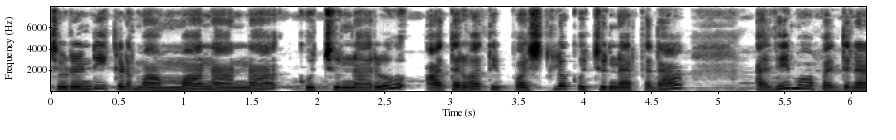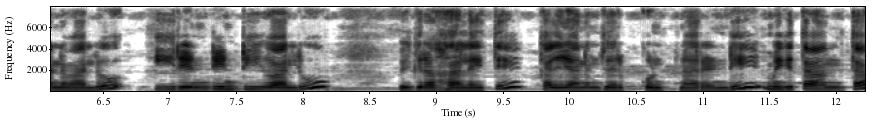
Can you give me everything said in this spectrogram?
చూడండి ఇక్కడ మా అమ్మ నాన్న కూర్చున్నారు. ఆ తర్వాత ఈ ఫస్ట్లో కూర్చున్నారు కదా. అది మా పెద్దనాన్న వాళ్ళు. ఈ రెండింటి వాళ్ళు విగ్రహాలు అయితే కళ్యాణం జరుపుకుంటున్నారండి. మిగతా అంతా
